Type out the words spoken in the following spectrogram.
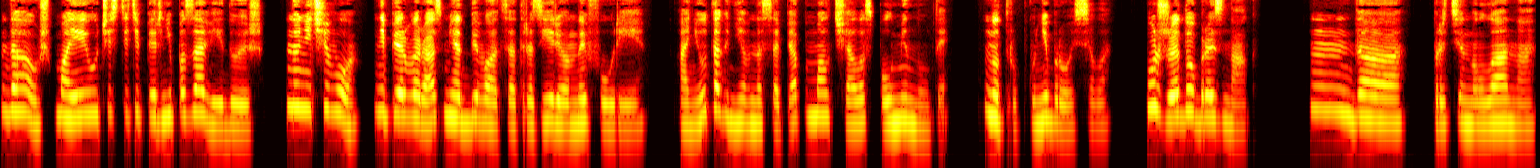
Да уж, моей участи теперь не позавидуешь. Но ничего, не первый раз мне отбиваться от разъяренной фурии. Анюта гневно сопя помолчала с полминуты, но трубку не бросила. Уже добрый знак. «Да», — протянула она,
